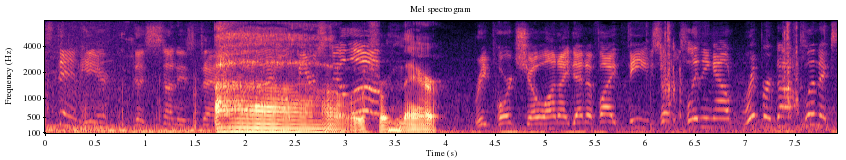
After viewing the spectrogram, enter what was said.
Stanley here. The sun is down. Oh, from there. Reports show unidentified thieves are cleaning out ripperdoc clinics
